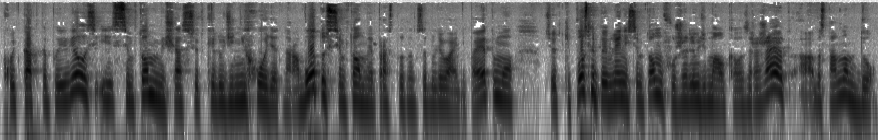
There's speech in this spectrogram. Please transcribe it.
хоть как-то появилась, и с симптомами сейчас все-таки люди не ходят на работу с симптомами простудных заболеваний. Поэтому все-таки после появления симптомов уже люди мало кого заражают, а в основном до.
